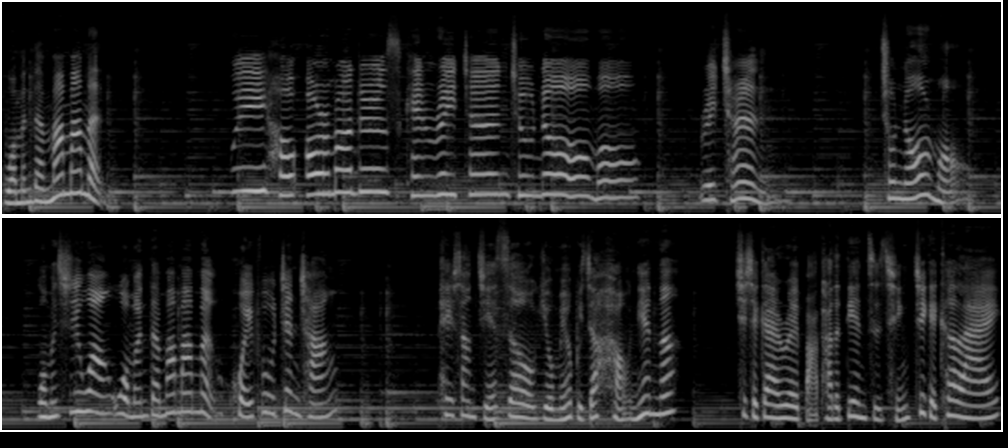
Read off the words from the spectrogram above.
我们的妈妈们。We hope our mothers can return to normal. Return to normal. 我们希望我们的妈妈们恢复正常。配上节奏，有没有比较好念呢？谢谢盖瑞把他的电子琴寄给克莱。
